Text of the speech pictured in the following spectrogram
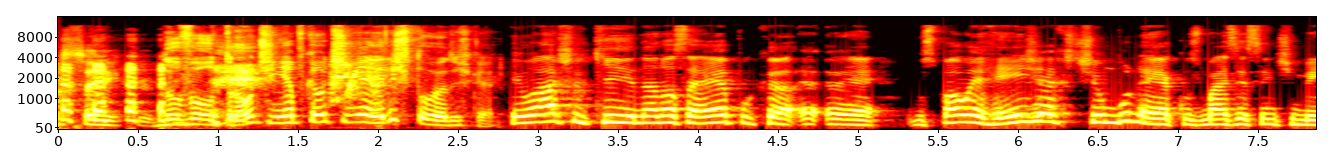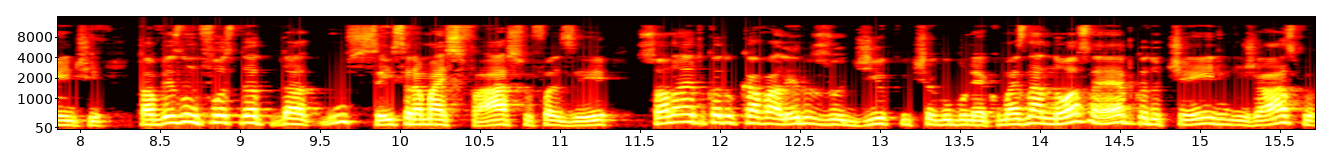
não sei. Do Voltron tinha porque eu tinha eles todos, cara. Eu acho que na nossa época, é, é, os Power Rangers tinham bonecos mais recentemente. Talvez não fosse da, da- Não sei se era mais fácil fazer. Só na época do Cavaleiro Zodíaco que chegou o boneco. Mas na nossa época do Change, do Jasper,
